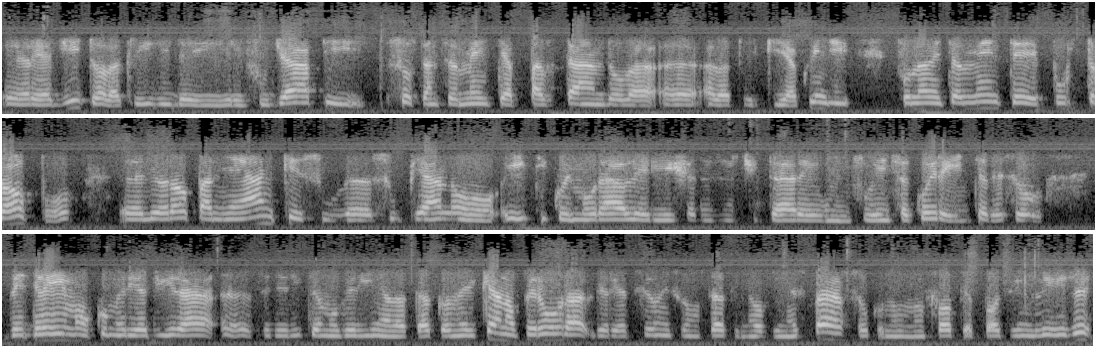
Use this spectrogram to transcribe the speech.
eh, reagito alla crisi dei rifugiati sostanzialmente appaltandola eh, alla Turchia. Quindi fondamentalmente purtroppo eh, l'Europa neanche sul, sul, piano etico e morale riesce ad esercitare un'influenza coerente. Adesso vedremo come reagirà eh, Federica Mogherini all'attacco americano. Per ora le reazioni sono state in ordine sparso, con un forte appoggio inglese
